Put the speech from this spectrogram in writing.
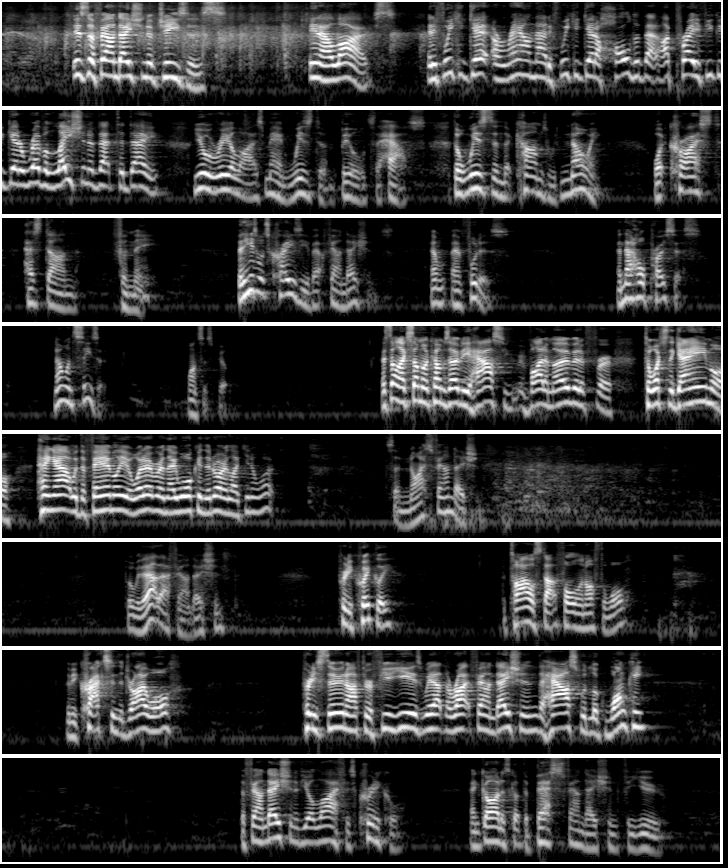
Is the foundation of Jesus in our lives. And if we could get around that, if we could get a hold of that, I pray if you could get a revelation of that today, you'll realize, man, wisdom builds the house. The wisdom that comes with knowing what Christ has done for me. But here's what's crazy about foundations and, and footers and that whole process no one sees it once it's built. It's not like someone comes over to your house, you invite them over to, for, to watch the game or hang out with the family or whatever, and they walk in the door and, like, you know what? It's a nice foundation. But without that foundation, pretty quickly, the tiles start falling off the wall. There'll be cracks in the drywall. Pretty soon, after a few years, without the right foundation, the house would look wonky. The foundation of your life is critical, and God has got the best foundation for you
